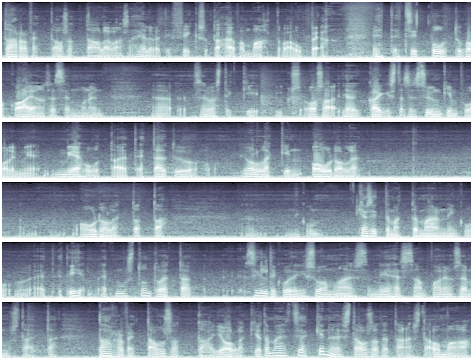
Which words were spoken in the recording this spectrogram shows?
tarvetta osoittaa olevansa helvetin fiksu tai aivan mahtava upea. Että et siitä puuttuu koko ajan se semmoinen selvästikin yksi osa ja kaikista se synkin puoli mie- miehuutta, että et täytyy jollekin oudolle, oudolle tota, niin kuin käsittämättömään, niin kuin, että et, et musta tuntuu, että silti kuitenkin suomalaisessa miehessä on paljon semmoista, että tarvetta osoittaa jollekin, jota mä en tiedä, kenelle sitä osoitetaan sitä omaa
